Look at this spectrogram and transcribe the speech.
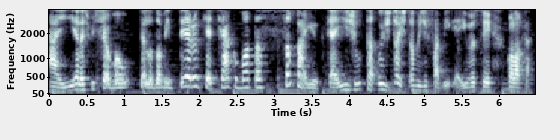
Aí elas me chamam pelo nome inteiro, que é Tiago Mota Sampaio. Que aí junta os dois nomes de família. Aí você coloca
